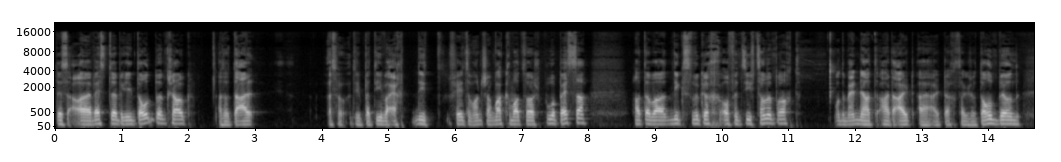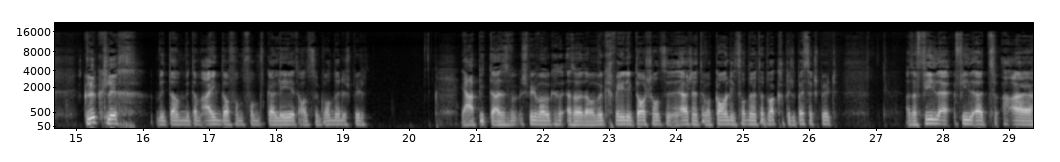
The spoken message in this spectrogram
das äh, Westderby gegen Dortmund geschaut. Also da, also die Partie war echt nicht schön zum Anschauen. Wacker war zwar Spur besser, hat aber nichts wirklich offensiv zusammengebracht. Und am Ende hat, hat Alt, äh, Alltag, sage ich schon, Dornbirn glücklich mit dem, mit dem Eigentor vom, vom Galet also gewonnen, das Spiel. Ja, bitte, also das Spiel war wirklich, also da war wirklich wenig da, Chancen. In der ersten Hälfte war gar nichts, sondern hat Wacker ein bisschen besser gespielt. Also viel, äh, viel, äh, äh,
